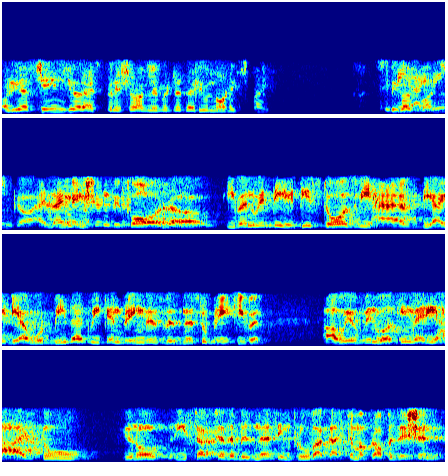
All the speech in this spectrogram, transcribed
or you have changed your aspiration unlimited that you will not expand? See, because I think, uh, as I mentioned before, uh, even with the 80 stores we have, the idea would be that we can bring this business to break even. Uh, we have been working very hard to you know, restructure the business, improve our customer proposition.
